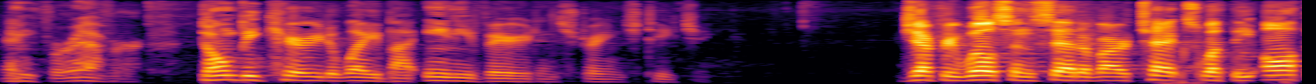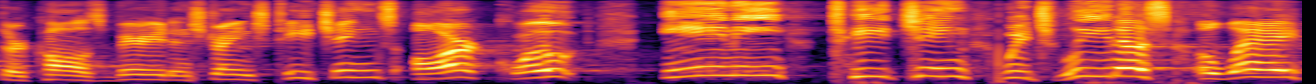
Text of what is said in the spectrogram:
and forever. Don't be carried away by any varied and strange teaching. Geoffrey Wilson said of our text, what the author calls varied and strange teachings are, quote, any teaching which lead us away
